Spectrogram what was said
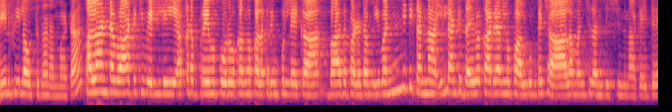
నేను ఫీల్ అవుతున్నాను అనమాట అలాంటి వాటికి వెళ్ళి అక్కడ ప్రేమపూర్వకంగా పలకరింపులు లేక బాధపడడం ఇవన్నిటికన్నా ఇలాంటి దైవ కార్యాల్లో పాల్గొంటే చాలా మంచిది అనిపిస్తుంది నాకైతే.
